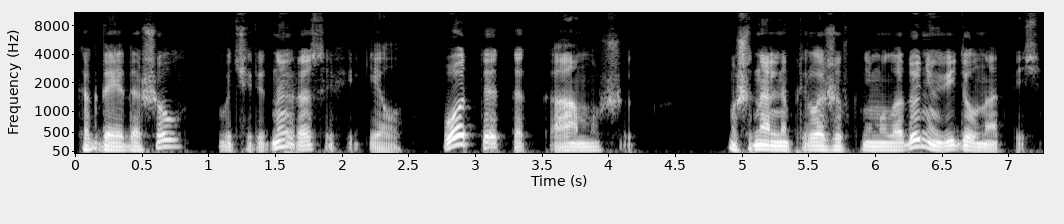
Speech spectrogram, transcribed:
Когда я дошел, в очередной раз офигел. Вот это камушек! Машинально приложив к нему ладонь, увидел надпись.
